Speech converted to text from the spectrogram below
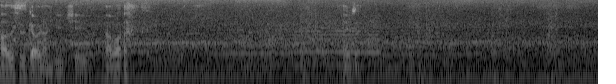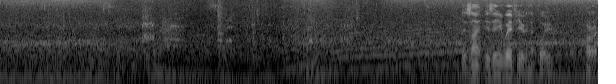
oh, this is going on YouTube. I want. Is, he with you in the blue hurricane?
